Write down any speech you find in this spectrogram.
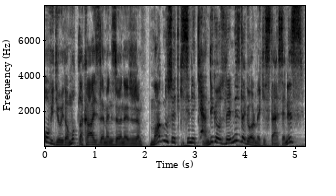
O videoyu da mutlaka izlemenizi öneririm. Magnus etkisini kendi gözlerinizle görmek isterseniz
